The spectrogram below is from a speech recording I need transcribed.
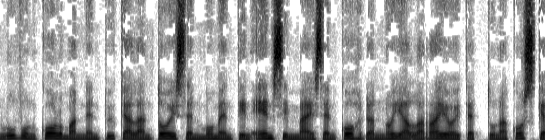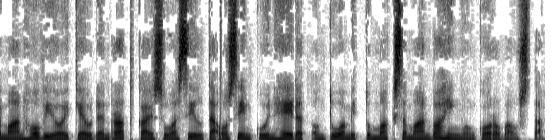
luvun kolmannen pykälän toisen momentin ensimmäisen kohdan nojalla rajoitettuna koskemaan hovioikeuden ratkaisua siltä osin kuin heidät on tuomittu maksamaan vahingonkorvausta.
